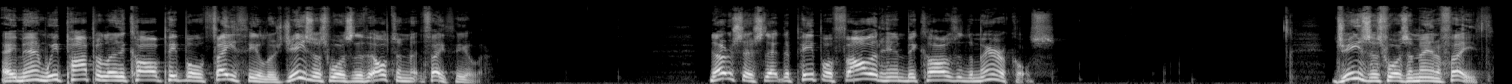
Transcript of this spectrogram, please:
Amen. We popularly call people faith healers. Jesus was the ultimate faith healer. Notice this, that the people followed him because of the miracles. Jesus was a man of faith.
